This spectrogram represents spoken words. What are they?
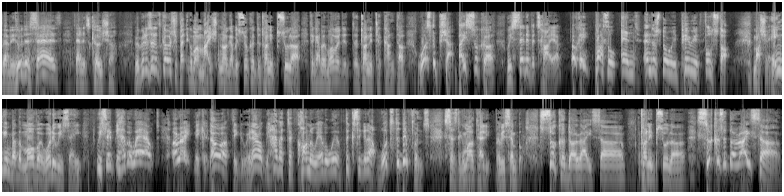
Rabbi Huda says, says that it's kosher. Rabbi says it's kosher. What's the pshat? By sukkah, we said if it's higher, okay, puzzle, end, end of story, period, full stop. Masha hanging by the mova, what do we say? We say we have a way out. All right, make it lower, figure it out. We have a takana, we have a way of fixing it up. What's the difference? Says the Gemara, tell you, very simple. Sukkah doraisa, tani psula. Sukkah's a doraisa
